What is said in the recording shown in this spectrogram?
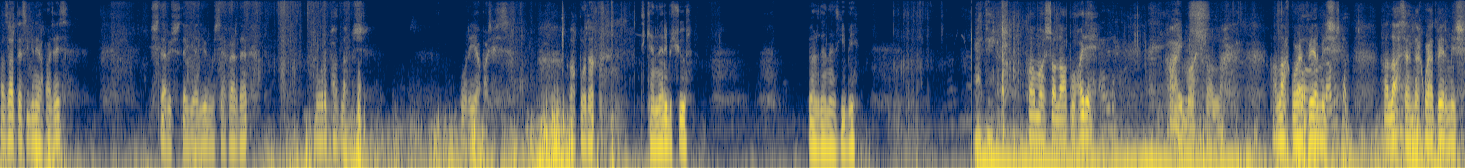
Pazartesi günü yapacağız. İşler üste geliyor bu sefer de boru patlamış. Boruyu yapacağız. Bak burada dikenleri biçiyor. Gördüğünüz gibi. Ha maşallah bu haydi. Ay maşallah. Allah kuvvet vermiş. Allah sende kuvvet vermiş.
